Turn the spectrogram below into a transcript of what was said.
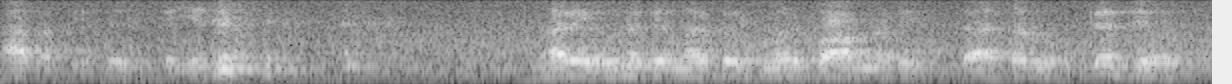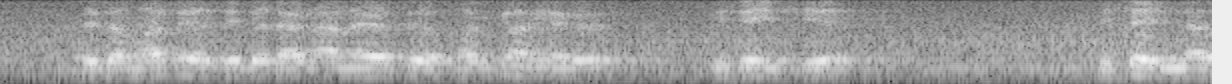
હા બસ કહીએ છીએ. મારે એવું નથી, અમારે કોઈ તમારું કામ નથી. સારું કરજો તે તમારે જે બધા નાના અમારે ક્યાં અહીં આગળ વિષય છે? વિષય ના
